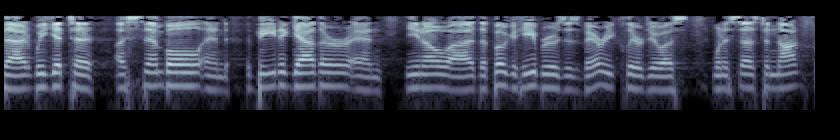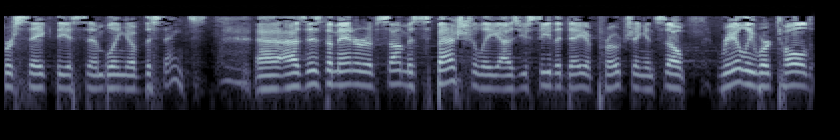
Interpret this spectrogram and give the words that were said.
that we get to assemble and be together. And you know, uh, the book of Hebrews is very clear to us when it says to not forsake the assembling of the saints, uh, as is the manner of some, especially as you see the day approaching. And so, really, we're told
